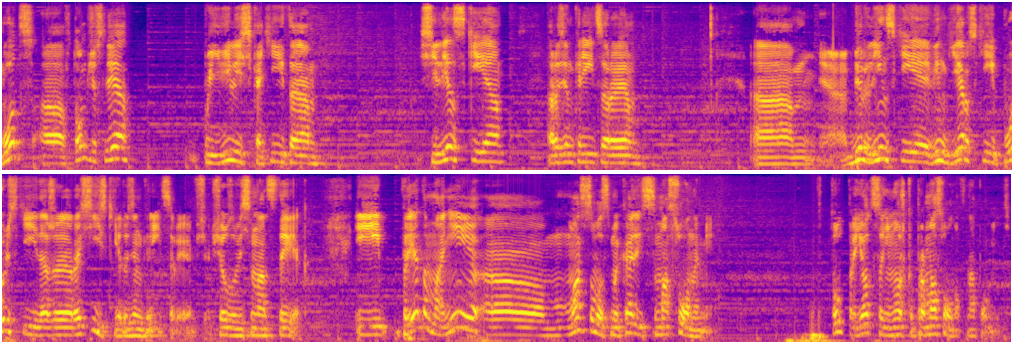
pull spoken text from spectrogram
Вот, э, в том числе появились какие-то селезские розенкрейцеры, э, берлинские, венгерские, польские и даже российские розенкрейцеры. Все, все за 18 век. И при этом они э, массово смыкались с масонами. Тут придется немножко про масонов напомнить.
